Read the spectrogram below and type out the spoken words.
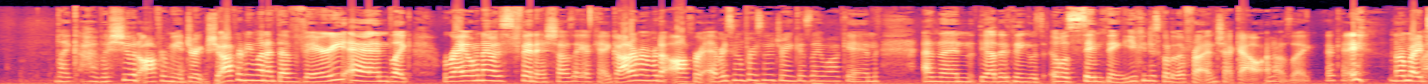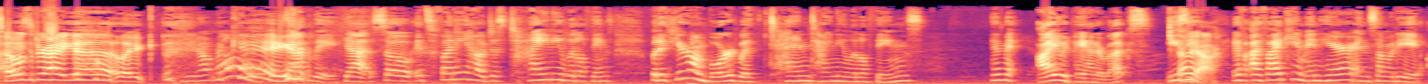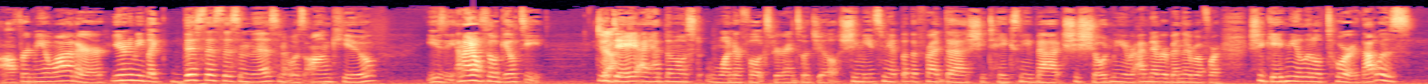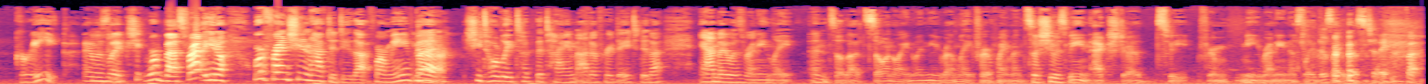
like, I wish she would offer me a drink. She offered me one at the very end, like right when I was finished. I was like, okay, I gotta remember to offer every single person a drink as they walk in. And then the other thing was, it was the same thing. You can just go to the front and check out. And I was like, okay. Are my toes dry yet? Like, You don't know. Okay. Exactly. Yeah. So it's funny how just tiny little things, but if you're on board with 10 tiny little things, it I would pay 100 bucks. Easy. Oh, yeah. If, if I came in here and somebody offered me a water, you know what I mean? Like this, this, this, and this, and it was on cue, easy. And I don't feel guilty. Yeah. Today, I had the most wonderful experience with Jill. She meets me up at the front desk. She takes me back. She showed me. I've never been there before. She gave me a little tour. That was great. I was like, she, we're best friends. You know, we're friends. She didn't have to do that for me, but Yeah. she totally took the time out of her day to do that. And I was running late, and so that's so annoying when you run late for appointments. So she was being extra sweet for me running as late as I was today. But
